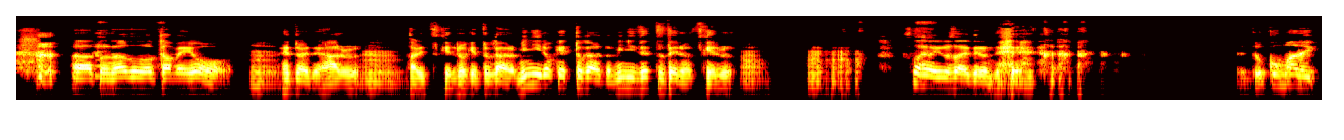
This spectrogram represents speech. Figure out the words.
あと謎の仮面をうん。ヘッドライトに貼る。うん。貼り付ける。ロケットカール。ミニロケットカールとミニ Z テールをつける。うん。うん。その辺は許されてるんで。どこまで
